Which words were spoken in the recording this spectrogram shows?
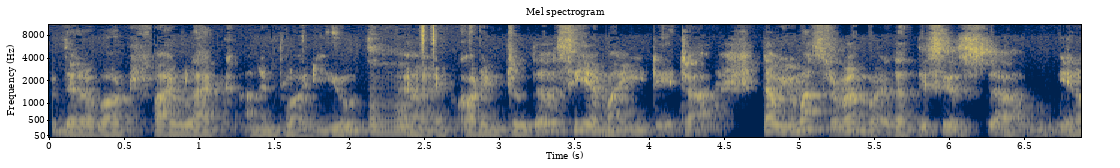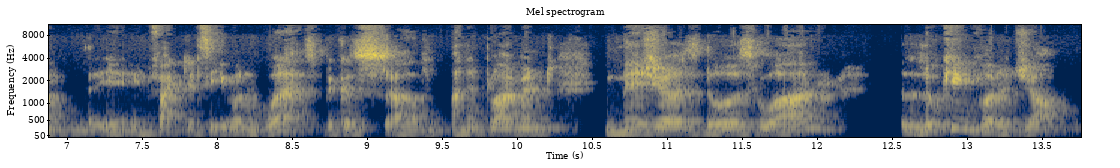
There are about 5 lakh unemployed youth, mm-hmm. uh, according to the CMIE data. Now, you must remember that this is, um, you know, in fact, it's even worse because um, unemployment measures those who are looking for a job.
